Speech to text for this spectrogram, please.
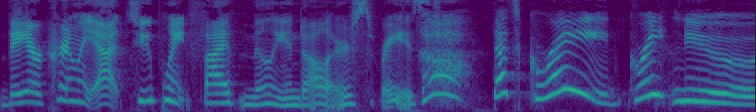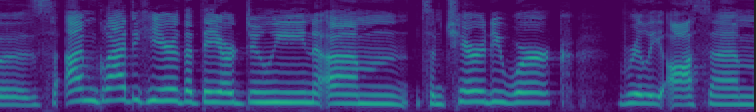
they are currently at $2.5 million raised. That's great. Great news. I'm glad to hear that they are doing um, some charity work. Really awesome.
